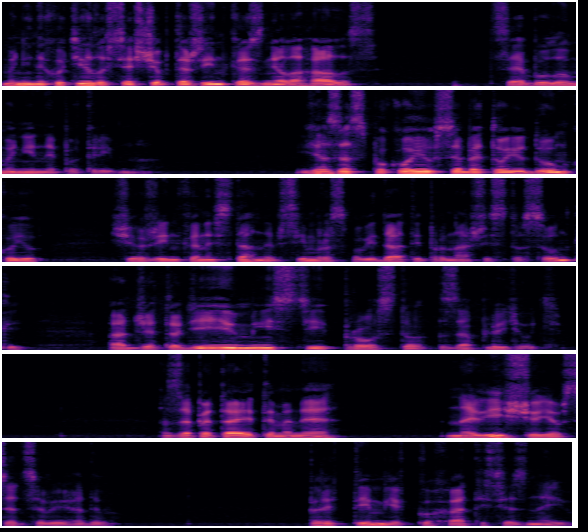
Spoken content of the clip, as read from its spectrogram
Мені не хотілося, щоб та жінка зняла галас. Це було мені не потрібно. Я заспокоїв себе тою думкою, що жінка не стане всім розповідати про наші стосунки, адже тоді її в місті просто заплюють. Запитаєте мене, навіщо я все це вигадав? Перед тим, як кохатися з нею,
